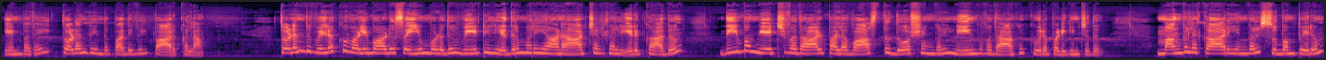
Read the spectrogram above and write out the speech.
என்பதை தொடர்ந்து இந்த பதிவில் பார்க்கலாம். தொடர்ந்து விளக்கு வழிபாடு செய்யும் பொழுது வீட்டில் எதிர்மறையான ஆற்றல்கள் இருக்காது. தீபம் ஏற்றுவதால் பல வாஸ்து தோஷங்கள் நீங்குவதாக கூறப்படுகின்றது. மங்கள காரியங்கள் சுபம் பெறும்.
